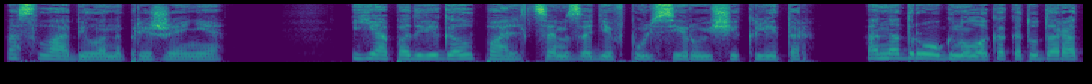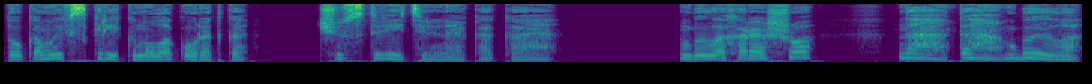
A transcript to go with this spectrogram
ослабила напряжение. Я подвигал пальцем, задев пульсирующий клитор. Она дрогнула, как от удара током, и вскрикнула коротко. Чувствительная какая. «Было хорошо?» «Да, да, было».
